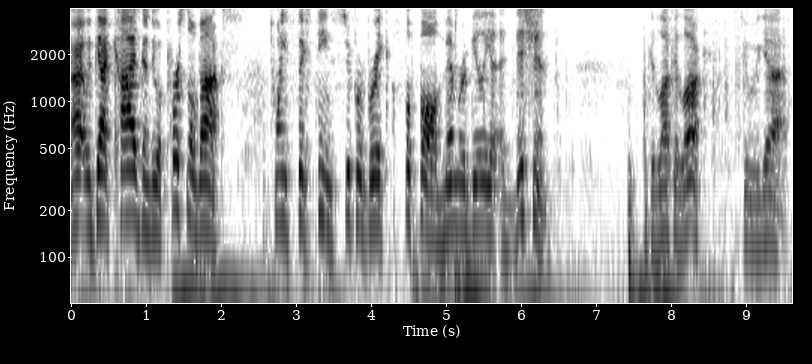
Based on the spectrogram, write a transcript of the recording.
All right, we've got Kai's going to do a personal box. 2016 Super Break Football Memorabilia Edition. Good luck, good luck. Let's see what we got.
